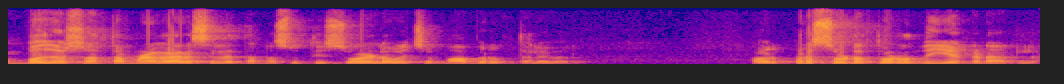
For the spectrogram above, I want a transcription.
ஐம்பது வருஷம் தமிழக அரசியலில் தன்னை சுற்றி சுழல வச்ச மாபெரும் தலைவர் அவர் ப்ரெஸ்ஸோட தொடர்ந்து இயங்கினார்ல.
